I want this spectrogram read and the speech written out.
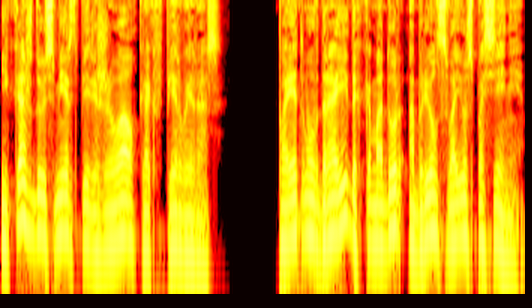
и каждую смерть переживал, как в первый раз. Поэтому в дроидах Комодор обрел свое спасение.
